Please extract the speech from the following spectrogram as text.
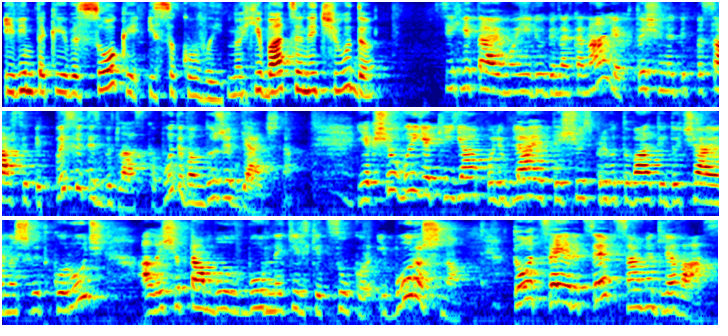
і він такий високий і соковитий. Ну хіба це не чудо? Всіх вітаю, мої любі на каналі. Хто ще не підписався, підписуйтесь, будь ласка, буду вам дуже вдячна. Якщо ви, як і я, полюбляєте щось приготувати до чаю на швидкоруч, але щоб там був, був не тільки цукор і борошно, то цей рецепт саме для вас.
